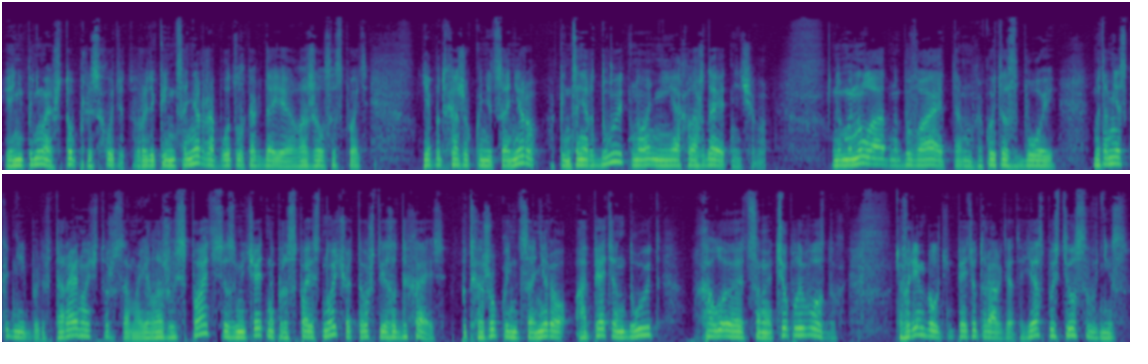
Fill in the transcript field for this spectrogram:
Я не понимаю, что происходит. Вроде кондиционер работал, когда я ложился спать. Я подхожу к кондиционеру, а кондиционер дует, но не охлаждает ничего. Думаю, ну ладно, бывает там какой-то сбой. Мы там несколько дней были. Вторая ночь то же самое. Я ложусь спать, все замечательно, просыпаюсь ночью от того, что я задыхаюсь. Подхожу к кондиционеру, опять он дует, теплый воздух. Время было 5 утра где-то. Я спустился вниз,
